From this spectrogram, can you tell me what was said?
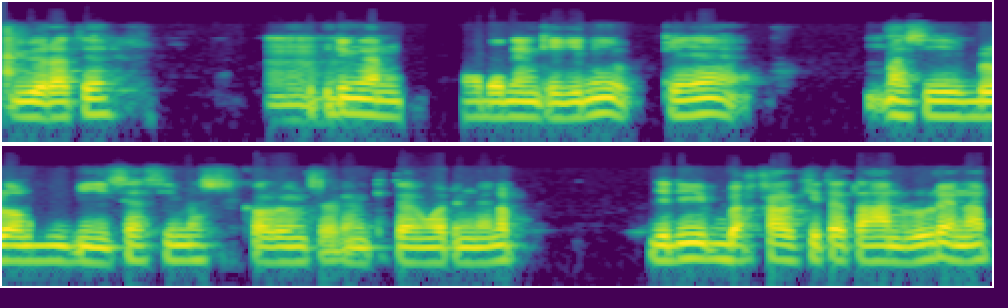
ibaratnya hmm. tapi dengan keadaan yang kayak gini kayaknya masih belum bisa sih mas kalau misalkan kita ngeluarin line up jadi bakal kita tahan dulu line up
